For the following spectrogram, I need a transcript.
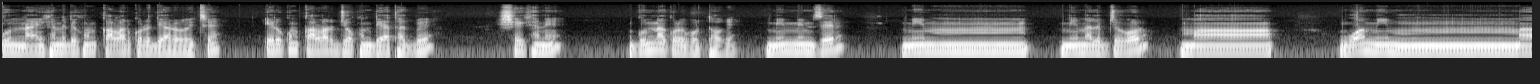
গুন্না এখানে দেখুন, কালার করে দেওয়া রয়েছে। এরকম কালার যখন দেয়া থাকবে, সেখানে গুন্না করে পড়তে হবে। মিম মিমজের মিম মিম আলিফ জবর, মা, ওয়া মিম, মা।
